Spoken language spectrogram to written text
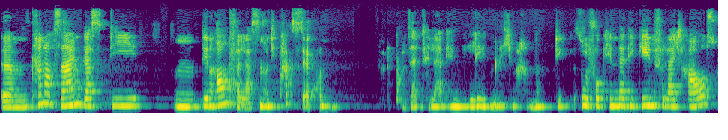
Ähm, kann auch sein, dass die mh, hm, den Raum verlassen und die Praxis erkunden. Würde Pulsatilla im Leben nicht machen. Ne? Die Sulfo-Kinder, die gehen vielleicht raus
